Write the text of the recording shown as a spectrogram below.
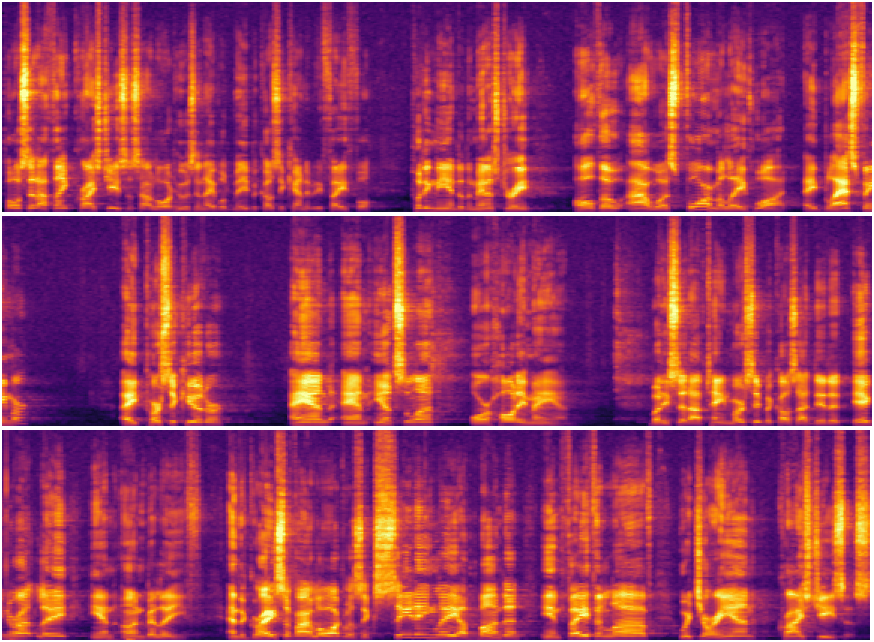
Paul said, I thank Christ Jesus our Lord who has enabled me because he counted me faithful, putting me into the ministry, although I was formerly what? A blasphemer, a persecutor, and an insolent or haughty man. But he said, I obtained mercy because I did it ignorantly in unbelief. And the grace of our Lord was exceedingly abundant in faith and love which are in Christ Jesus.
